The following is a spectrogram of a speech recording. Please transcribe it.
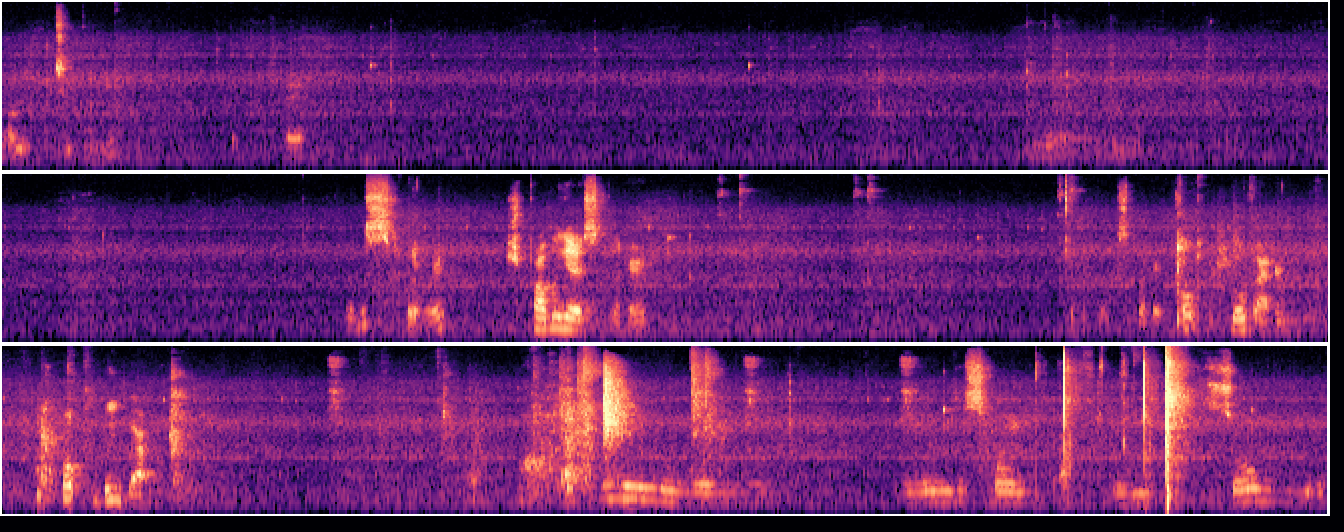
One, two, A splitter. Should probably get a splitter. Quick splitter. Oh, no battery. Oh, we. Oh, this Minecraft is so beautiful.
